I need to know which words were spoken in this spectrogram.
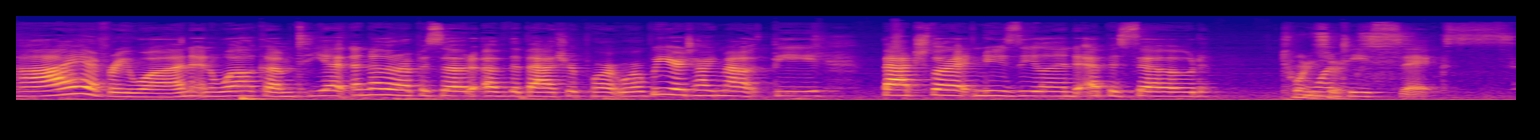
Hi, everyone, and welcome to yet another episode of the Batch Report where we are talking about the Bachelorette New Zealand episode 26. 26.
